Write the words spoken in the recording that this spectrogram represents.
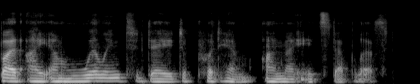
but I am willing today to put him on my eight step list.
